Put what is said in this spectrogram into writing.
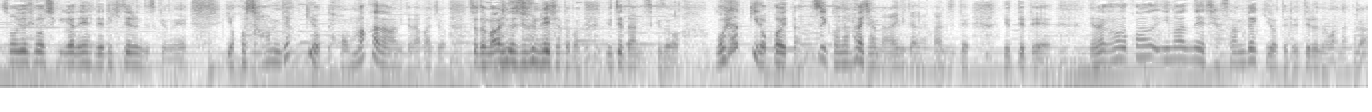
そういう標識がね、出てきてるんですけどね、いや、これ300キロってほんまかなみたいな感じを、ちょっと周りの巡礼者とか言ってたんですけど、500キロ超えたついこの前じゃないみたいな感じで 言ってて、でなんかこの今ね、300キロって出てるのは、なんか、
